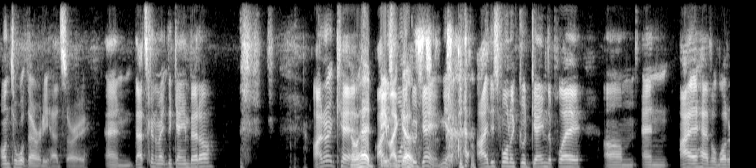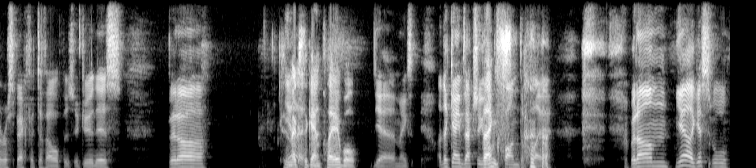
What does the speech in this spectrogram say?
onto what they already had. Sorry, and that's gonna make the game better. I don't care. go ahead, I just my want guest. a good game. Yeah, I just want a good game to play. Um, and I have a lot of respect for developers who do this. But uh, it makes yeah, the game playable. yeah, it makes the game's actually like, fun to play. but um, yeah, I guess we'll.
